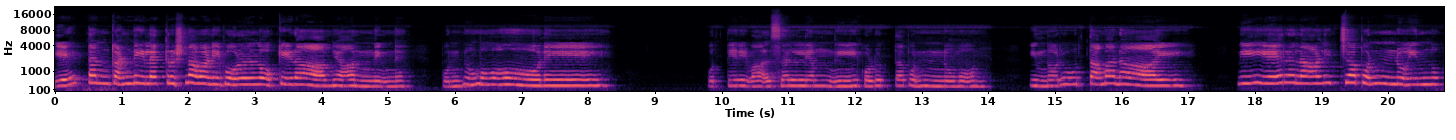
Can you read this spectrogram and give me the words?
ഏട്ടൻ കണ്ണിലെ കൃഷ്ണമണി പോൽ നോക്കിടാം ഞാൻ നിന്നെ. പൊന്നുമോനെ ഒത്തിരി വാത്സല്യം നീ കൊടുത്ത പൊന്നുമോൻ ഇന്നൊരു ഉത്തമനായി. നീ ഏറെ ലാളിച്ച പൊന്നു ഇന്നു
